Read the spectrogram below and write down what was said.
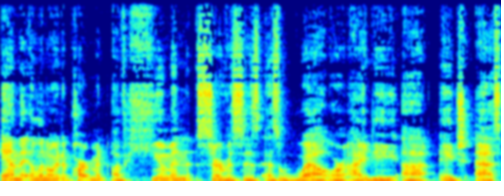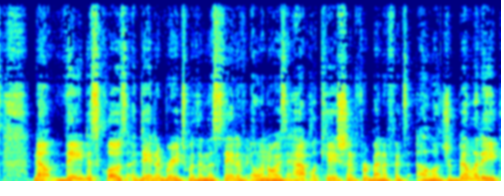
and the Illinois Department of Human Services as well, or IDHS. Now, they disclose a data breach within the state of Illinois' application for benefits eligibility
